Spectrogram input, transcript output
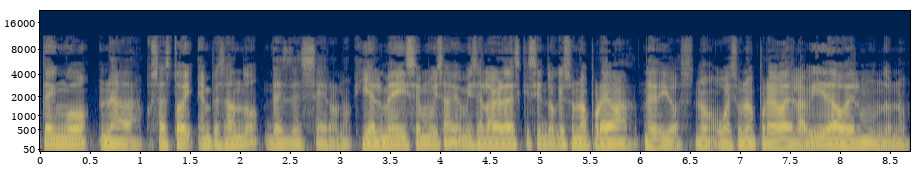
tengo nada. O sea, estoy empezando desde cero, ¿no? Y él me dice, muy sabio, me dice, la verdad es que siento que es una prueba de Dios, ¿no? O es una prueba de la vida o del mundo, ¿no?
